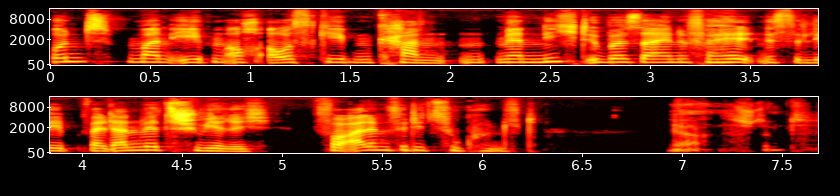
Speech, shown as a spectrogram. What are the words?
und man eben auch ausgeben kann und man nicht über seine Verhältnisse lebt, weil dann wird's schwierig, vor allem für die Zukunft. Ja, das stimmt.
